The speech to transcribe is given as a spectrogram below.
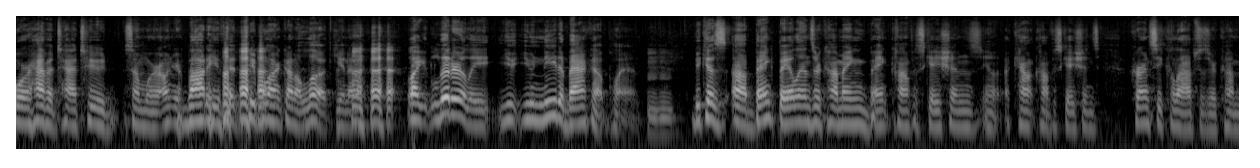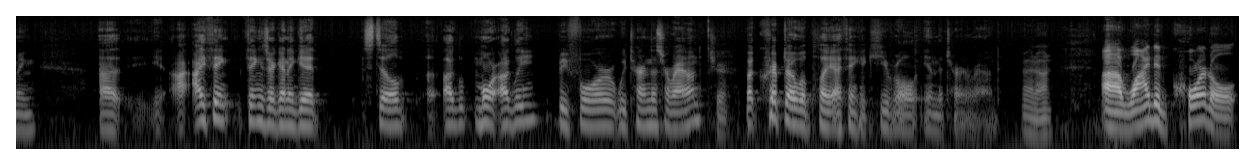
or have it tattooed somewhere on your body that people aren't going to look, you know? like literally, you, you need a backup plan because uh, bank bail-ins are coming, bank confiscations, you know, account confiscations, currency collapses are coming. Uh, I, I think things are going to get still ug- more ugly before we turn this around. Sure. But crypto will play, I think, a key role in the turnaround. Right on. Uh, why did Qortal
